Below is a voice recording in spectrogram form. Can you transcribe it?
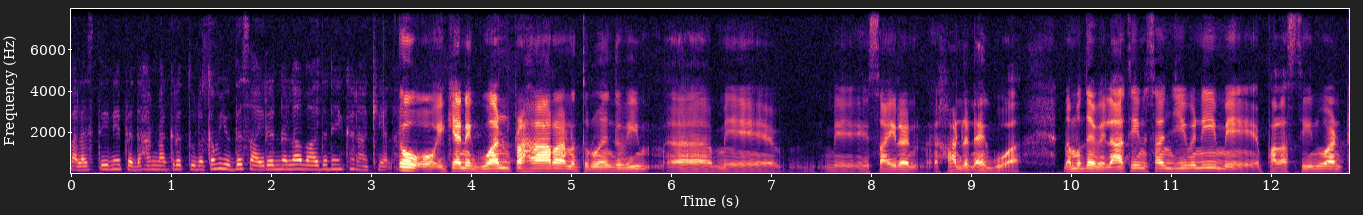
පලස්තිනය ප්‍රධාන නගර තුනකම යුද්ධ සයිරන්නලා වාදනය කරා කියලා. ඕ එකැනෙ ගුවන් ප්‍රහාර අනතුරුවඇඟවීම් මේ සයිරන් හඬ නැග්ගවා නමුද වෙලාතිීන් සංජීවනී මේ පලස්තීනුවන්ට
